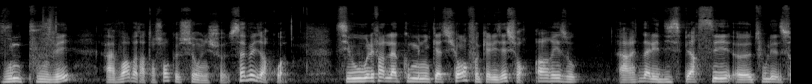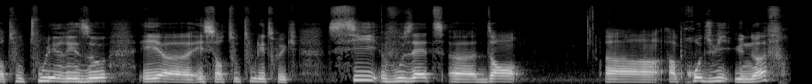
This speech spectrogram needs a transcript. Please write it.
vous ne pouvez avoir votre attention que sur une chose. Ça veut dire quoi? Si vous voulez faire de la communication, focalisez sur un réseau. Arrêtez d'aller disperser euh, sur tous les réseaux et, euh, sur tous les trucs. Si vous êtes euh, dans un, produit, une offre,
